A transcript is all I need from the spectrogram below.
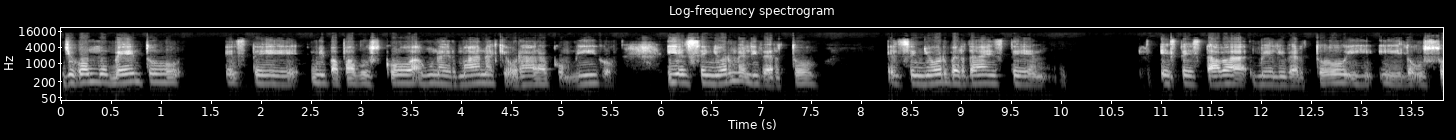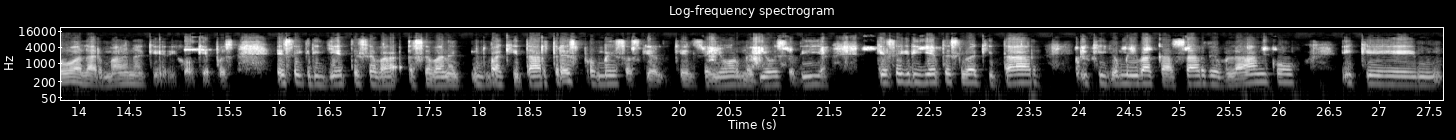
llegó un momento este, mi papá buscó a una hermana que orara conmigo y el Señor me libertó. El Señor, ¿verdad? Este, este estaba, me libertó y, y, lo usó a la hermana que dijo que pues ese grillete se va, se van a, va a quitar, tres promesas que, que el Señor me dio ese día, que ese grillete se iba a quitar y que yo me iba a casar de blanco y que,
